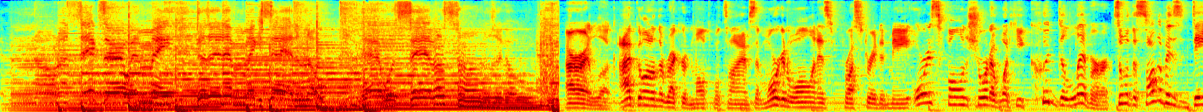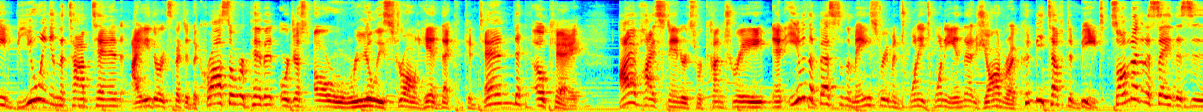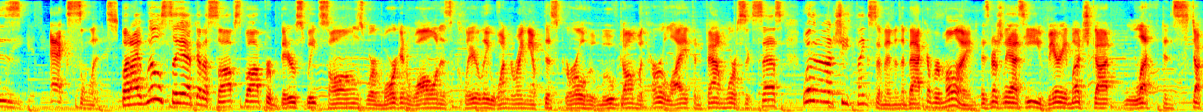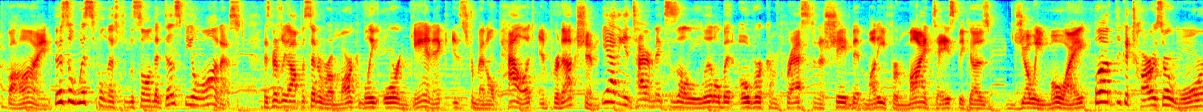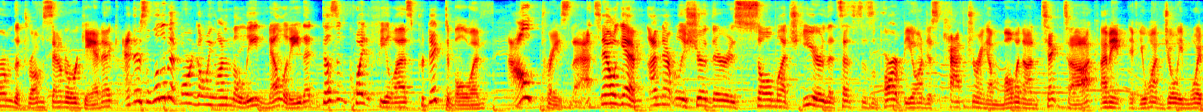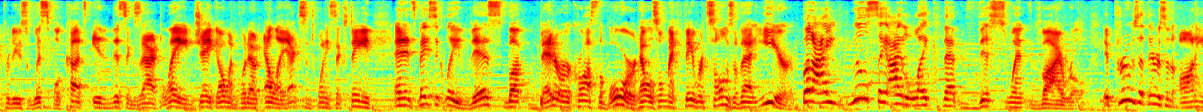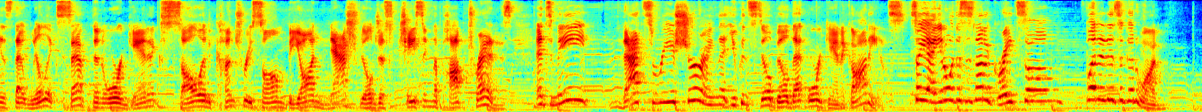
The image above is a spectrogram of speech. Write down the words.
Seven summers ago? Alright, look, I've gone on the record multiple times that Morgan Wallen has frustrated me or has fallen short of what he could deliver, so with the song of his debuting in the top 10, I either expected the crossover pivot or just a really strong hit that could contend. Okay. I have high standards for country, and even the best of the mainstream in 2020 in that genre could be tough to beat. So I'm not to say this is excellent. But I will say I've got a soft spot for bittersweet songs where Morgan Wallen is clearly wondering if this girl who moved on with her life and found more success, whether or not she thinks of him in the back of her mind, especially as he very much got left and stuck behind. There's a wistfulness to the song that does feel honest, especially opposite a remarkably organic instrumental palette and production. Yeah, the entire mix is a little bit over-compressed and a shade bit muddy for my taste because Joey Moi, but the guitars are warm, the drums sound organic, and there's a little bit more going on in the lead melody that doesn't quite feel as predictable, and I'll praise that. Now again, I'm not really sure there is so much here that sets this apart beyond just capturing a moment on TikTok. I mean, if you want Joey Moi produced wistful cuts in this exact lane, Jake Owen put out LAX in 2016, and it's basically this, but better across the board. That was one of my favorite songs of that year. But I will say I like that this went viral. It proves that there is an audience that will accept an organic, solid country song beyond Nashville just chasing the pop trends. And to me, that's reassuring that you can still build that organic audience. So yeah, you know what, this is not a great song, but it is a good one.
